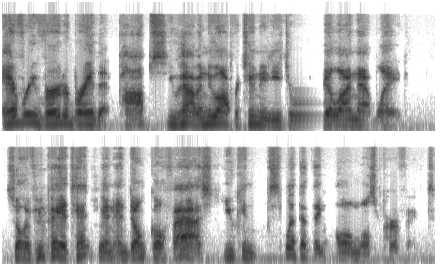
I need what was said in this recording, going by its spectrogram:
every vertebrae that pops, you have a new opportunity to realign that blade. So if you Mhm. pay attention and don't go fast, you can split that thing almost perfect.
